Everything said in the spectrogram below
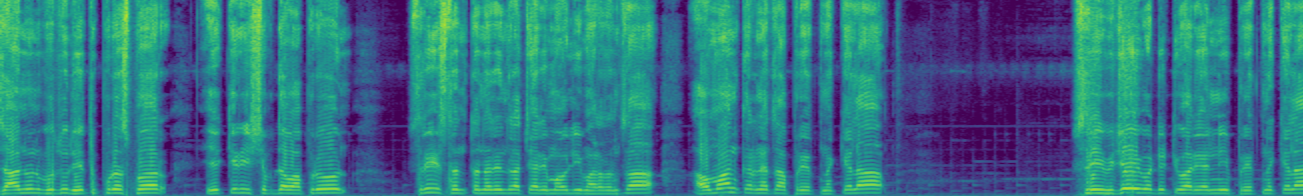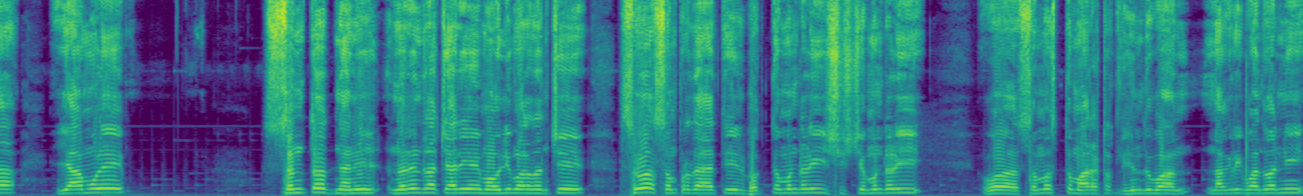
जाणून बुजून हेतुपुरस्पर एकेरी शब्द वापरून श्री संत नरेंद्राचार्य माऊली महाराजांचा अवमान करण्याचा प्रयत्न केला. श्री विजय वडेट्टीवार यांनी प्रयत्न केला. यामुळे संत ज्ञाने नरेंद्राचार्य माऊली महाराजांचे स्वसंप्रदायातील भक्तमंडळी शिष्यमंडळी व समस्त महाराष्ट्रातील हिंदू बांध नागरिक बांधवांनी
